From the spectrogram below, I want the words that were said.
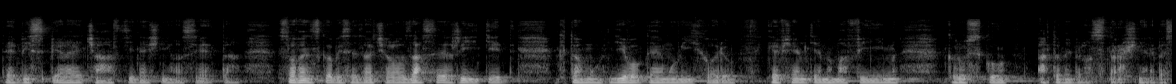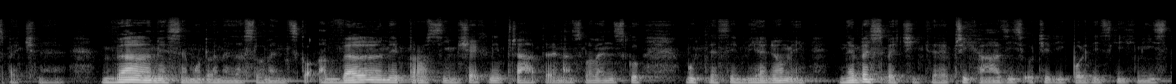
té vyspělé části dnešního světa. Slovensko by se začalo zase řídit k tomu divokému východu, ke všem těm mafím, k Rusku a to by bylo strašně nebezpečné. Velmi se modleme za Slovensko a velmi prosím všechny přátelé na Slovensku, buďte si vědomi nebezpečí, které přichází z určitých politických míst,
